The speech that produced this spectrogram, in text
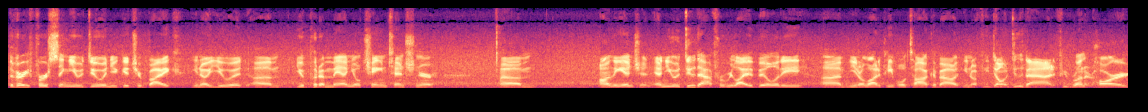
the very first thing you would do when you get your bike, you know, you would, um, you put a manual chain tensioner um, on the engine. And you would do that for reliability. Um, you know, a lot of people talk about, you know, if you don't do that, if you run it hard,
